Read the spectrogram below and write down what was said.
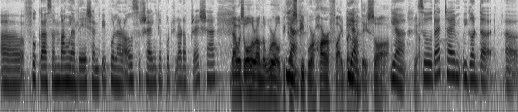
uh, focus on bangladesh and people are also trying to put a lot of pressure That was all around the world because Yeah. people were horrified by Yeah. what they saw. Yeah. Yeah. So that time we got the, uh,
